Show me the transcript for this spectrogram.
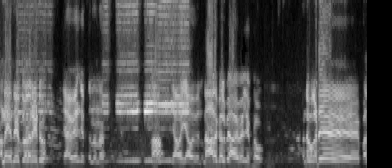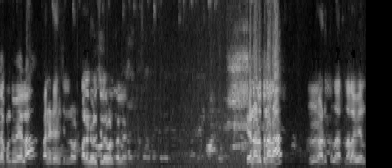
అన్న ఎంత చెప్తున్నా రేటు? యాభై వేలు చెప్తున్నా ఆ? యాభై యాభై వేలు. నాలుగు కలిపి యాభై వేలు చెప్పినావు. అంటే ఒకటి పదకొండు వేల పన్నెండు వేలు చిల్లర పడతాం పన్నెండు వేల చిల్లర పడతాయి ఏమన్నా అడుగుతున్నారా? అడుగుతున్నారు నలభై వేలు.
